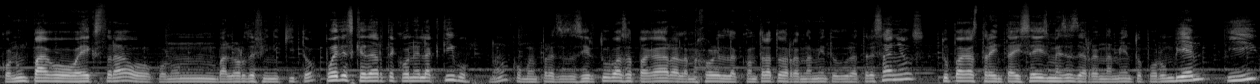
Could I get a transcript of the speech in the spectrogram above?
con un pago extra o con un valor de finiquito, puedes quedarte con el activo, ¿no? Como empresa. Es decir, tú vas a pagar a lo mejor el contrato de arrendamiento dura tres años, tú pagas 36 meses de arrendamiento por un bien y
